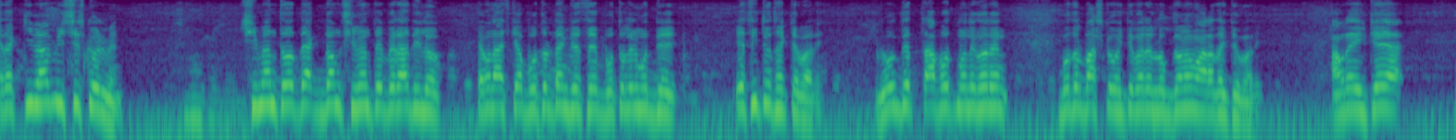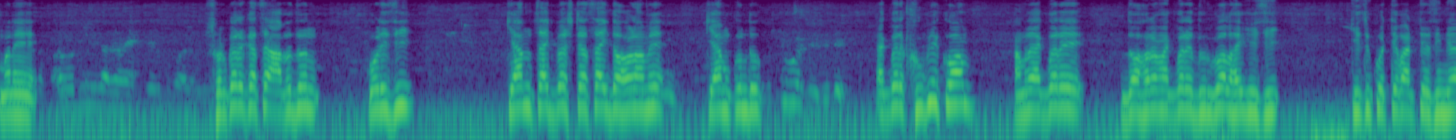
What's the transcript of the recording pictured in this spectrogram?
এরা কীভাবে বিশ্বাস করবেন? সীমান্ত একদম সীমান্তে বেড়া দিল। এখন আজকে বোতল টাঙতেছে বোতলের মধ্যে এসিডও থাকতে পারে। রৌদের তাপত মনে করেন বোতল বাষ্ট হইতে পারে লোকজনও মারা যাইতে পারে। আমরা এইটা মানে সরকারের কাছে আবেদন করেছি। ক্যাম্প চার পাঁচটা চাই দহরামে। ক্যাম্প কিন্তু একবারে খুবই কম। আমরা একবারে দহরাম একবারে দুর্বল হয়ে গেছি। কিছু করতে পারতেছি না।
